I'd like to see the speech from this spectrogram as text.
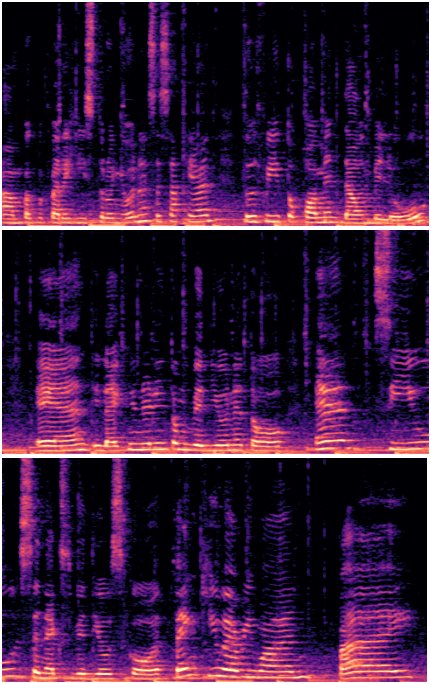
um, pagpaparehistro nyo ng sasakyan, feel free to comment down below. And, ilike nyo na rin tong video na to. And, see you sa next videos ko. Thank you everyone! Bye!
